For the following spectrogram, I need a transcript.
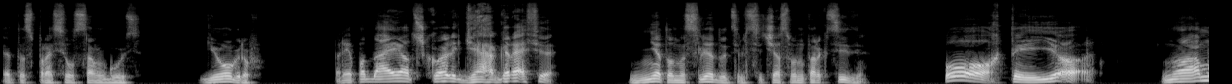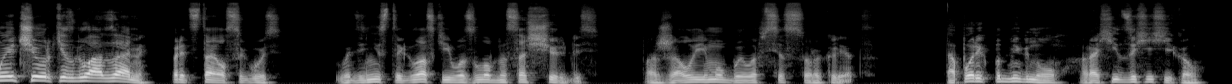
Это спросил сам гусь. Географ. Преподает в школе географию? Нет, он исследователь, сейчас в Антарктиде. Ох ты, ё! Ну а мы чурки с глазами, представился гусь. Водянистые глазки его злобно сощурились. Пожалуй, ему было все сорок лет. Топорик подмигнул, Рахид захихикал.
